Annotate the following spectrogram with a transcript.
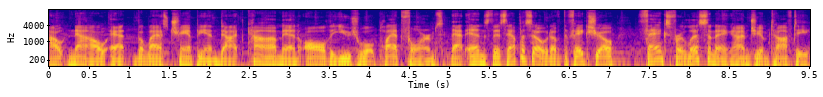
out now at thelastchampion.com and all the usual platforms. That ends this episode of The Fake Show. Thanks for listening. I'm Jim Tofte.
